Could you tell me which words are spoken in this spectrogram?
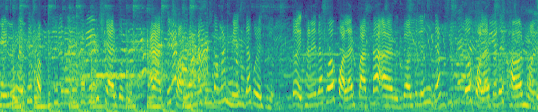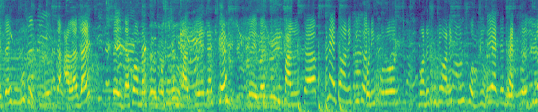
মেনু হয়েছে সব কিছুই তোমাদেরকে কিন্তু শেয়ার করব। আর আজকে সব রান্না কিন্তু আমার মেজদা করেছিল। তো এখানে দেখো কলার পাতা আর জল চলে এসেছে। তো কলার পাতায় খাওয়ার মজাটাই কিন্তু সত্যি বলতে আলাদাই। তো এই দেখো আমার পুরো প্রথমে ভাত দিয়ে গেছে। তো এবার পালং শাক মানে এটা অনেক কিছু। পরিপূরণ মটরশুঁটি অনেক কিছু সবজি দিয়ে একটা ঘ্যাট করেছিল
